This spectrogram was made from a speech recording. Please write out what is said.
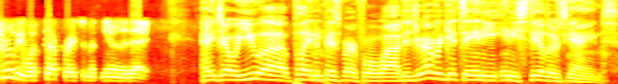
truly what separates them at the end of the day. Hey Joey, you uh, played in Pittsburgh for a while. Did you ever get to any any Steelers games?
